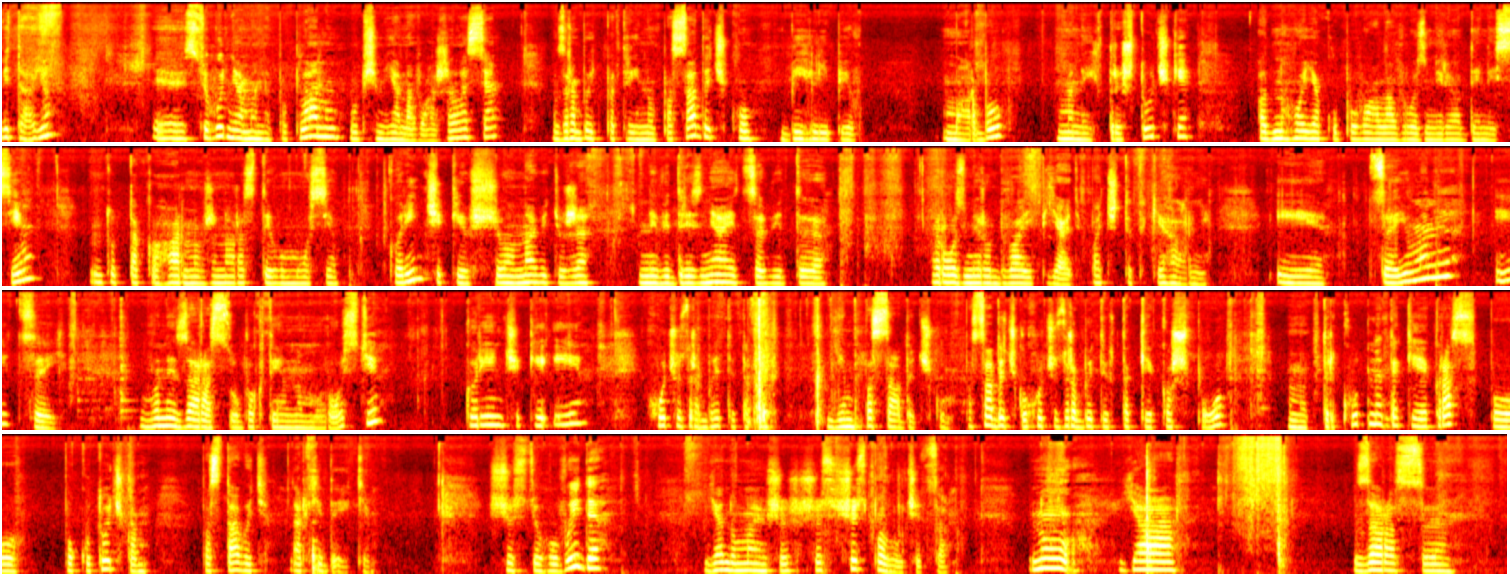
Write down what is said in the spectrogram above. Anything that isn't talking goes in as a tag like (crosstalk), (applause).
Вітаю! Е, Сьогодні в мене по плану, в общем, я наважилася зробити потрійну посадочку бігліпів Marble. У мене їх три штучки. Одного я купувала в розмірі 1,7. Ну, Тут так гарно вже наростив у мосі корінчиків, що навіть вже не відрізняється від е, розміру 2,5. Бачите, такі гарні. І цей у мене і цей. Вони зараз в активному рості, корінчики, і хочу зробити таку їм посадочку. Посадочку хочу зробити в таке кашпо, трикутне таке, якраз по, по куточкам поставити орхідейки. Що з цього вийде, я думаю, що щось, щось вийде. Ну, я зараз е, ну,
